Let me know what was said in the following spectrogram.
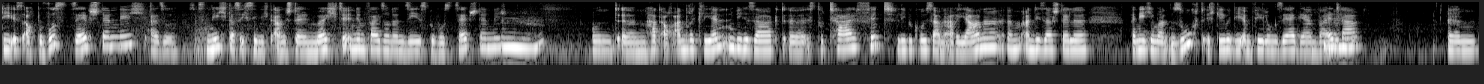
Die ist auch bewusst selbstständig. Also es ist nicht, dass ich sie nicht anstellen möchte in dem Fall, sondern sie ist bewusst selbstständig. Und ähm, hat auch andere Klienten, wie gesagt, äh, ist total fit. Liebe Grüße an Ariane ähm, an dieser Stelle. Wenn ihr jemanden sucht, ich gebe die Empfehlung sehr gern weiter. ähm,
